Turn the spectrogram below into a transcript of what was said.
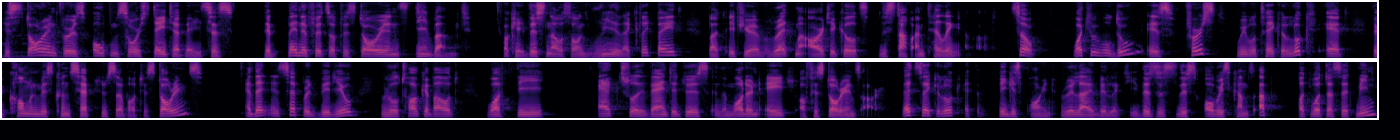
Historians versus open source databases. The benefits of historians debunked. Okay, this now sounds really like clickbait, but if you have read my articles, the stuff I'm telling you about. So, what we will do is first, we will take a look at the common misconceptions about historians. And then in a separate video, we will talk about what the actual advantages in the modern age of historians are. Let's take a look at the biggest point, reliability. This is this always comes up, but what does it mean?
